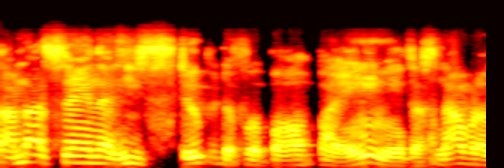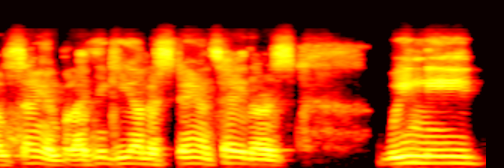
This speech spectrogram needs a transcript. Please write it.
I'm not saying that he's stupid to football by any means. That's not what I'm saying. But I think he understands. Hey, there's we need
